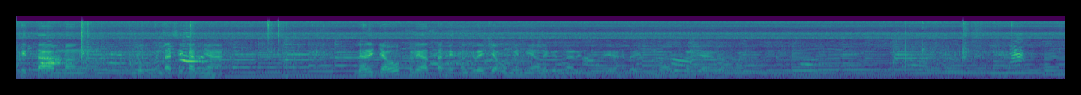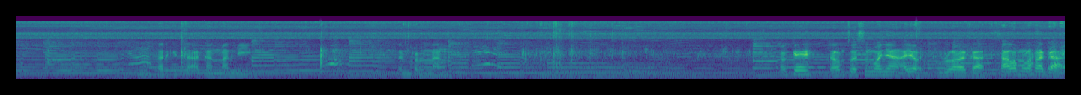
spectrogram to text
kita mendokumentasikannya dari jauh kelihatan itu gereja Umin yang legendaris itu ya ada yang baru gereja yang lama ntar kita akan mandi dan berenang. Oke, salam sukses semuanya. Ayo berolahraga. Salam olahraga.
